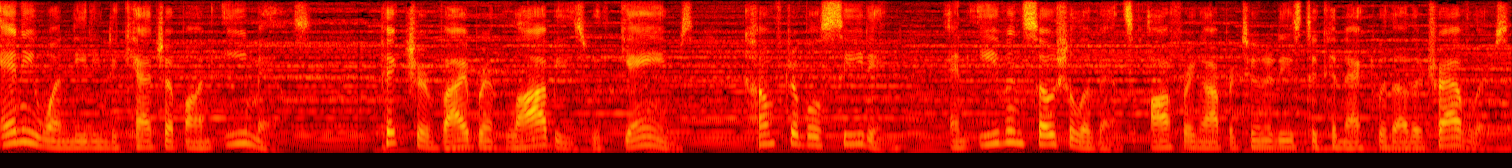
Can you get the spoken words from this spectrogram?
anyone needing to catch up on emails. Picture vibrant lobbies with games, comfortable seating, and even social events offering opportunities to connect with other travelers.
